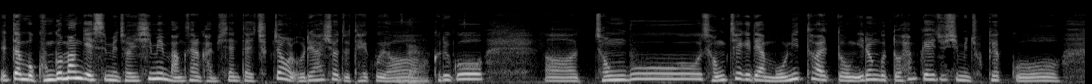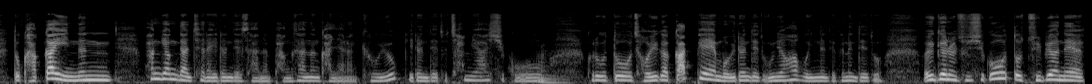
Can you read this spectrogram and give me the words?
일단 뭐 궁금한 게 있으면 저희 시민 방사능 감시센터에 측정을 의뢰하셔도 되고요. 네. 그리고 어 정부 정책에 대한 모니터 활동 이런 것도 함께 해주시면 좋겠고 또 가까이 있는 환경 단체나 이런 데서 하는 방사능 관련한 교육 이런 데도 참여하시고 음. 그리고 또 저희가 카페 뭐 이런 데도 운영하고 있는데 그런 데도 의견을 주시고 또 주변에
